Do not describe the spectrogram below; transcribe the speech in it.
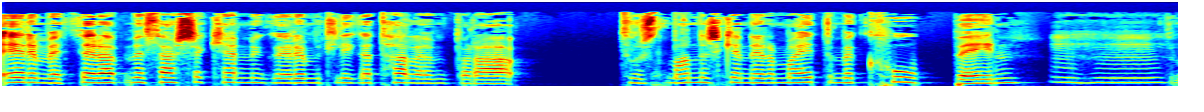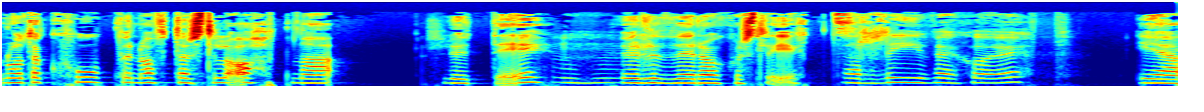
er einmitt, þegar með þessa kenningu er einmitt líka að tala um bara, þú veist, manneskjan er að mæta með kúbein, Mm -hmm. nota kúbein oftast til að opna hluti, urðir og okkur slíkt. Það rýfi eitthvað upp. Já,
